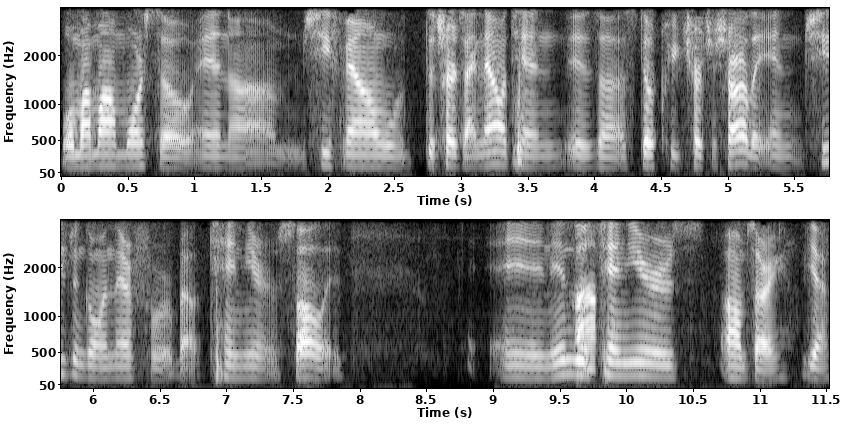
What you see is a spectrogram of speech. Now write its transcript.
well my mom more so and um she found the church I now attend is uh Still Creek Church of Charlotte and she's been going there for about 10 years solid and in those. 10 years oh I'm sorry yeah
